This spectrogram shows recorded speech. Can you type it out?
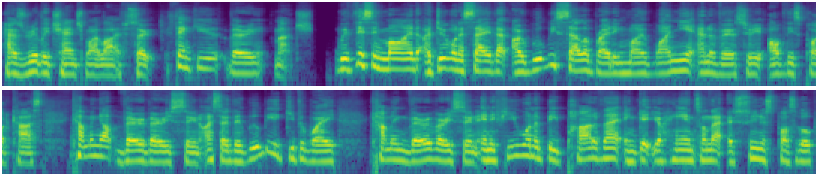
has really changed my life. So thank you very much. With this in mind, I do want to say that I will be celebrating my one year anniversary of this podcast coming up very, very soon. I so there will be a giveaway coming very, very soon. And if you want to be part of that and get your hands on that as soon as possible,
